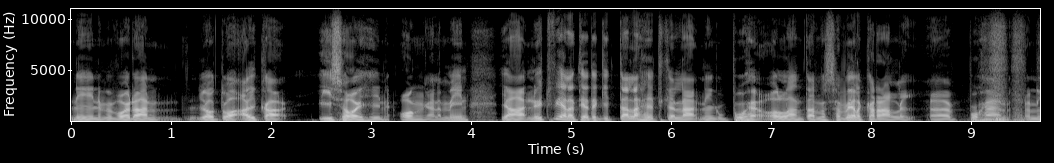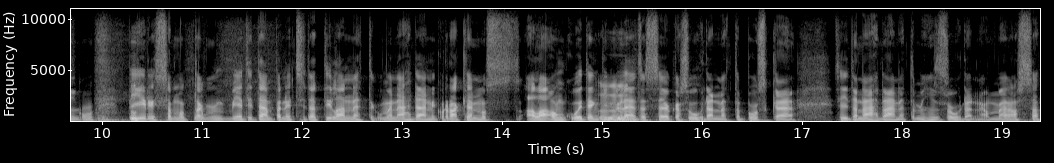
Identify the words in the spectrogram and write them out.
niin me voidaan joutua aika isoihin ongelmiin. Ja nyt vielä tietenkin tällä hetkellä niin kuin puhe ollaan tämmöisessä velkarallipuheen niin kuin piirissä, mutta mietitäänpä nyt sitä tilannetta, kun me nähdään niin kuin rakennusala on kuitenkin mm. yleensä se, joka suhdannetta puskee. Siitä nähdään, että mihin suhdanne on menossa.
